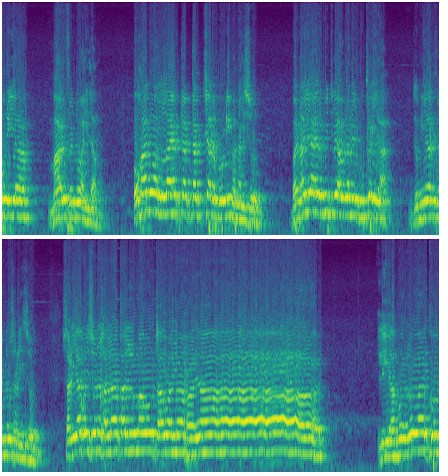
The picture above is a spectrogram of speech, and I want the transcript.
করিয়া মার ফেটো আইলাম। ওখানেও আল্লাহ একটা টাকচার বডি বানাইছ। বানাইয়া এর ভিতরে আমরা ঢুকাইয়া দুনিয়ার ফেটো ছাড়িছ ছাড়িয়া কইসনে খালা কাল মাউতা ওয়াল হায়াত লিয়াবলুয়াকুম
